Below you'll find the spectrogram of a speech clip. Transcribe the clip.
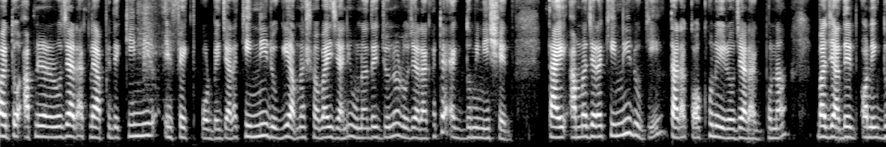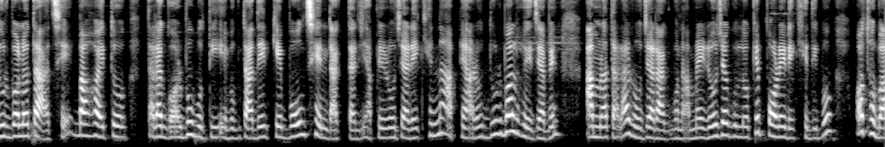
হয়তো আপনারা রোজা রাখলে আপনাদের কিডনির এফেক্ট পড়বে। যারা কিডনি রোগী, আমরা সবাই জানি ওনাদের জন্য রোজা রাখাটা একদমই নিষেধ। তাই আমরা যারা কিডনি রোগী, তারা কখনোই রোজা রাখব না। বা যাদের অনেক দুর্বলতা আছে বা হয়তো তারা গর্ভবতী এবং তাদেরকে বলছেন ডাক্তার যে, আপনি রোজা রেখেন না, আপনি আরও দুর্বল হয়ে যাবেন। আমরা তারা রোজা রাখব না। আমরা এই রোজাগুলোকে পরে রেখে দিব। অথবা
